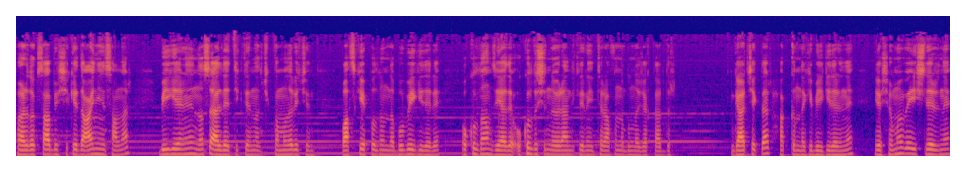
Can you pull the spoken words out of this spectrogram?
Paradoksal bir şekilde aynı insanlar bilgilerini nasıl elde ettiklerini açıklamaları için baskı yapıldığında bu bilgileri okuldan ziyade okul dışında öğrendiklerinin itirafında bulunacaklardır. Gerçekler hakkındaki bilgilerini, yaşamı ve işlerini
